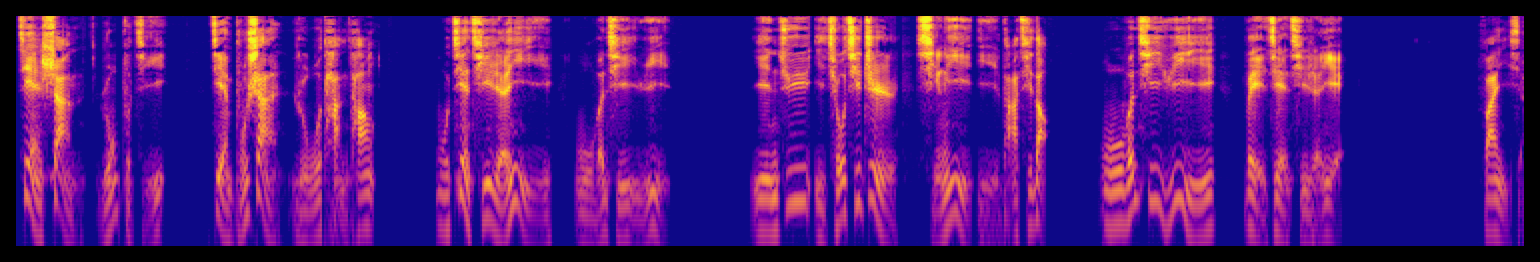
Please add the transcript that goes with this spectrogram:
见善如不及，见不善如探汤。吾见其人矣，吾闻其语矣。隐居以求其志，行义以达其道。吾闻其语矣，未见其人也。”翻译一下，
